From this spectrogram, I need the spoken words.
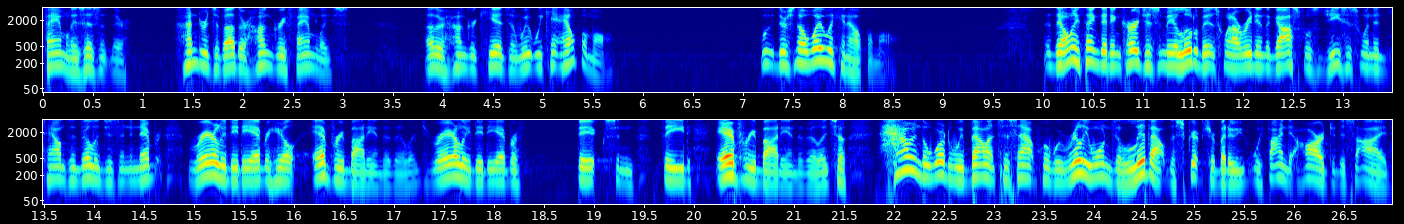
families, isn't there? Hundreds of other hungry families, other hungry kids, and we, we can't help them all. We, there's no way we can help them all. The only thing that encourages me a little bit is when I read in the Gospels, Jesus went into towns and villages, and never, rarely did he ever heal everybody in the village. Rarely did he ever fix and feed everybody in the village. So, how in the world do we balance this out where we really wanted to live out the scripture, but we find it hard to decide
